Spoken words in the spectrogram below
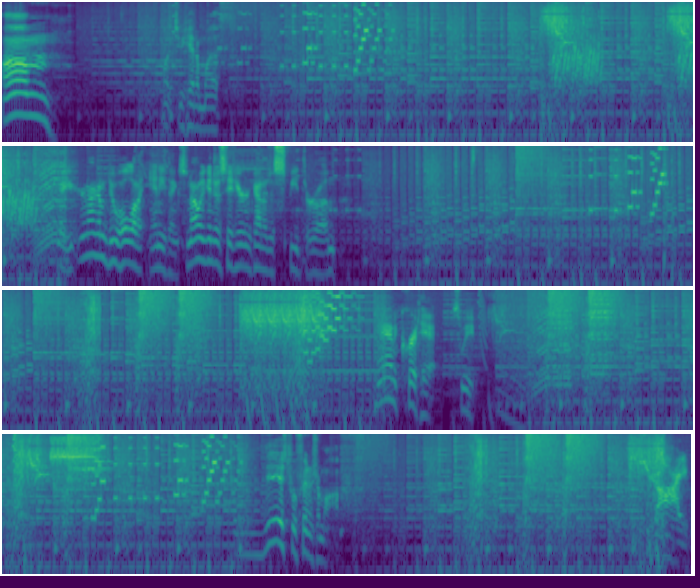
Um what you hit him with. Okay, you're not going to do a whole lot of anything. So now we can just sit here and kind of just speed through them. And a crit hit. Sweet. this will finish him off. Die.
